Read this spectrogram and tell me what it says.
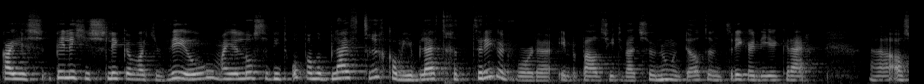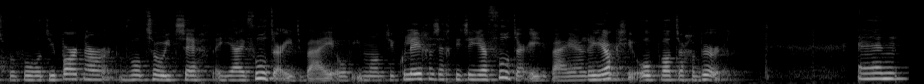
kan je pilletjes slikken wat je wil, maar je lost het niet op, want het blijft terugkomen. Je blijft getriggerd worden in bepaalde situaties, zo noem ik dat. Een trigger die je krijgt uh, als bijvoorbeeld je partner bijvoorbeeld zoiets zegt en jij voelt daar iets bij, of iemand, je collega zegt iets en jij voelt daar iets bij, een reactie op wat er gebeurt. En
